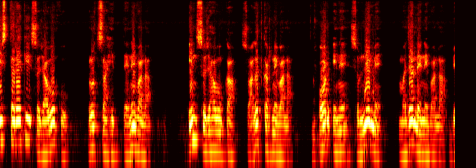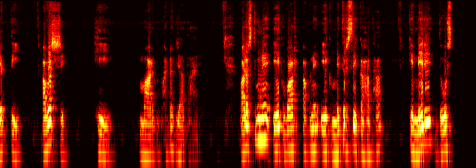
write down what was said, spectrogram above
इस तरह के सुझावों को प्रोत्साहित देने वाला, इन सुझावों का स्वागत करने वाला और इन्हें सुनने में मज़ा लेने वाला व्यक्ति अवश्य ही मार्ग भटक जाता है। अरस्तु ने एक बार अपने एक मित्र से कहा था कि मेरे दोस्त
